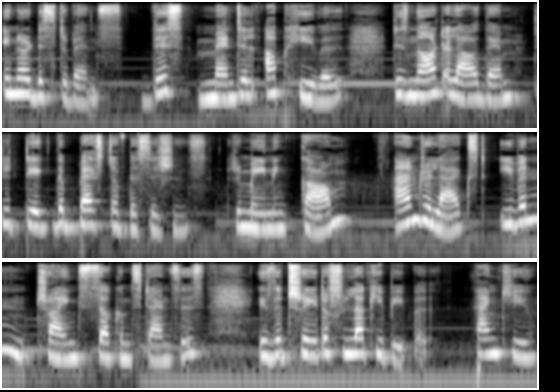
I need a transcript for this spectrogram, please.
inner disturbance. This mental upheaval does not allow them to take the best of decisions. Remaining calm and relaxed, even in trying circumstances, is a trait of lucky people. Thank you.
